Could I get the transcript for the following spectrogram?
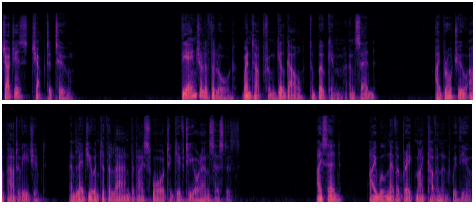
Judges chapter 2 The angel of the Lord went up from Gilgal to Bokim and said, I brought you up out of Egypt and led you into the land that I swore to give to your ancestors. I said, I will never break my covenant with you.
